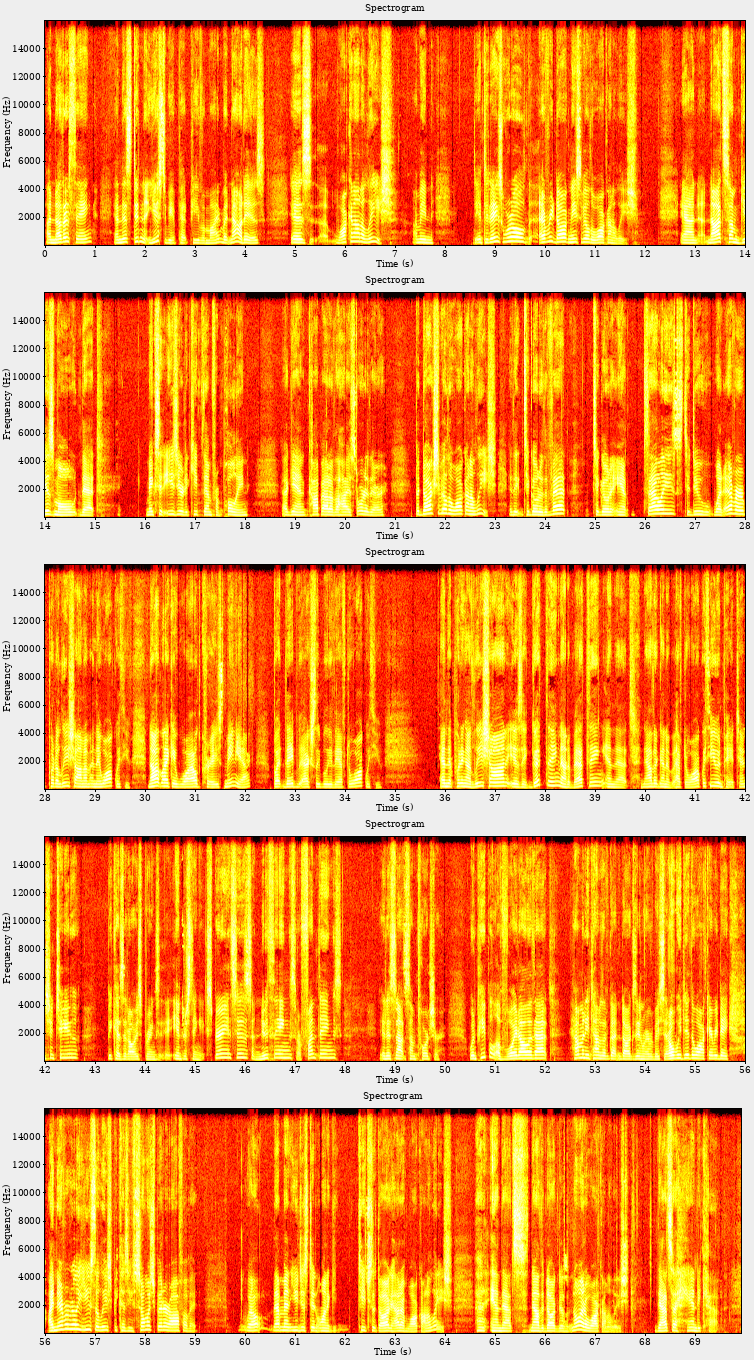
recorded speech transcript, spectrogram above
Another thing, and this didn't used to be a pet peeve of mine, but now it is, is uh, walking on a leash. I mean, in today's world, every dog needs to be able to walk on a leash. And not some gizmo that makes it easier to keep them from pulling. Again, cop out of the highest order there. But dogs should be able to walk on a leash to go to the vet, to go to Aunt Sally's, to do whatever, put a leash on them and they walk with you. Not like a wild, crazed maniac, but they actually believe they have to walk with you. And that putting a leash on is a good thing, not a bad thing, and that now they're going to have to walk with you and pay attention to you because it always brings interesting experiences and new things or fun things, and it's not some torture when people avoid all of that, how many times I've gotten dogs in where everybody said, Oh, we did the walk every day. I never really used the leash because he's so much better off of it. Well, that meant you just didn't want to teach the dog how to walk on a leash. And that's now the dog doesn't know how to walk on a leash. That's a handicap.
